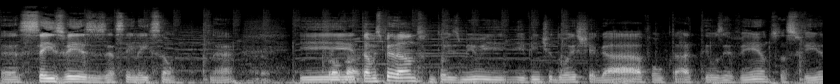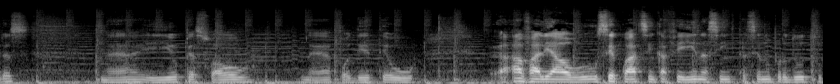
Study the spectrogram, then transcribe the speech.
eh, seis vezes essa eleição, né? E Provável. estamos esperando em 2022 chegar, voltar a ter os eventos, as feiras, né? E o pessoal, né, poder ter o avaliar o C4 sem cafeína, assim, que está sendo um produto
